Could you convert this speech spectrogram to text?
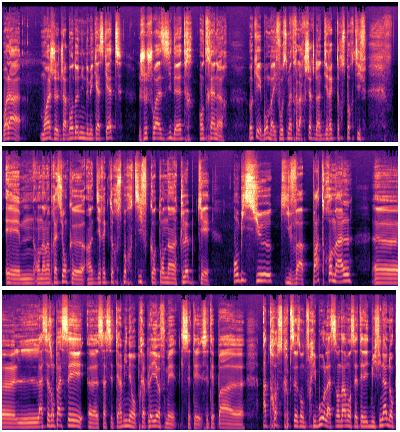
voilà, moi j'abandonne une de mes casquettes, je choisis d'être entraîneur. Ok, bon, bah, il faut se mettre à la recherche d'un directeur sportif. Et hum, on a l'impression qu'un directeur sportif, quand on a un club qui est ambitieux, qui va pas trop mal, euh, la saison passée, euh, ça s'est terminé en pré-playoff, mais c'était c'était pas euh, atroce comme saison de Fribourg. La saison d'avant, c'était les demi-finales. Donc,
